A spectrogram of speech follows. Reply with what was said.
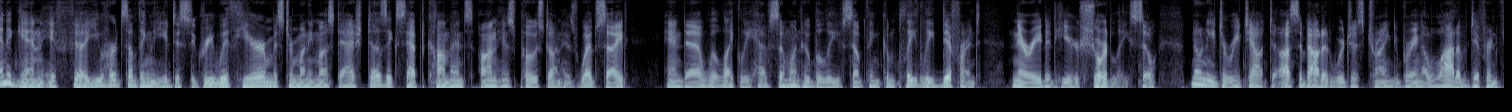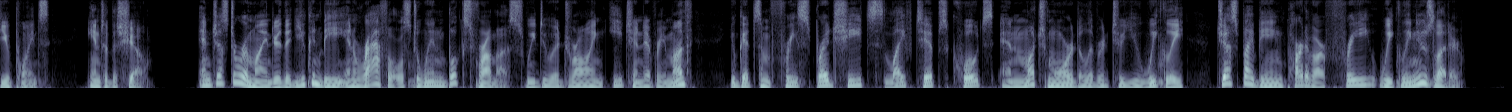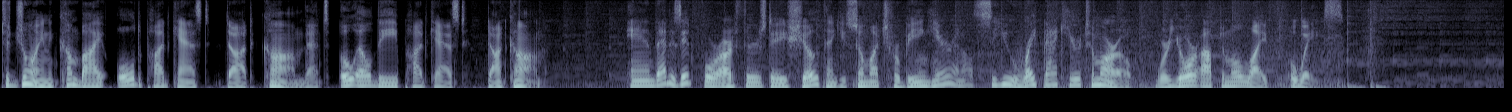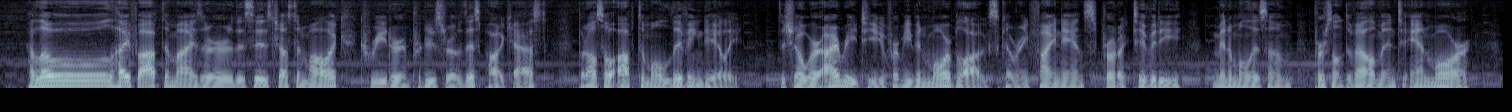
And again, if uh, you heard something that you disagree with here, Mr. Money Mustache does accept comments on his post on his website, and uh, will likely have someone who believes something completely different narrated here shortly. So, no need to reach out to us about it. We're just trying to bring a lot of different viewpoints into the show. And just a reminder that you can be in raffles to win books from us. We do a drawing each and every month. You'll get some free spreadsheets, life tips, quotes, and much more delivered to you weekly just by being part of our free weekly newsletter. To join, come by oldpodcast.com. That's oldpodcast.com. And that is it for our Thursday show. Thank you so much for being here, and I'll see you right back here tomorrow where your optimal life awaits. Hello, Life Optimizer. This is Justin Malik, creator and producer of this podcast, but also Optimal Living Daily, the show where I read to you from even more blogs covering finance, productivity, minimalism, personal development, and more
